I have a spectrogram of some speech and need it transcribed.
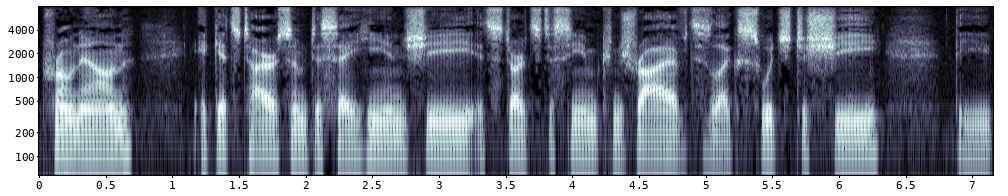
pronoun it gets tiresome to say he and she. It starts to seem contrived to like switch to she. The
